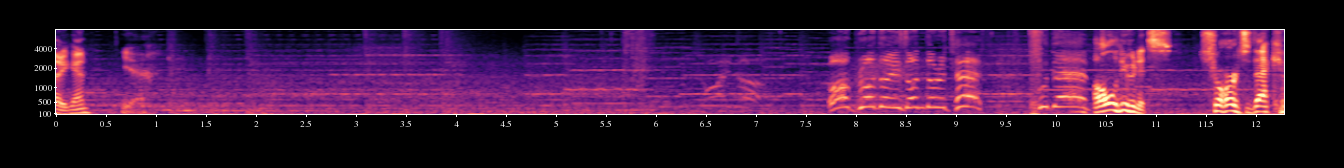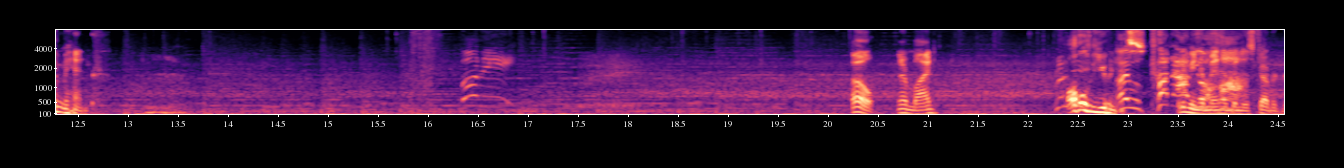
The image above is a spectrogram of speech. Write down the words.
Oh, you can? Yeah. Is under attack! To them! All units, charge that commander. Buddy! Oh, never mind. All units. I what do you mean the your men have been discovered?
